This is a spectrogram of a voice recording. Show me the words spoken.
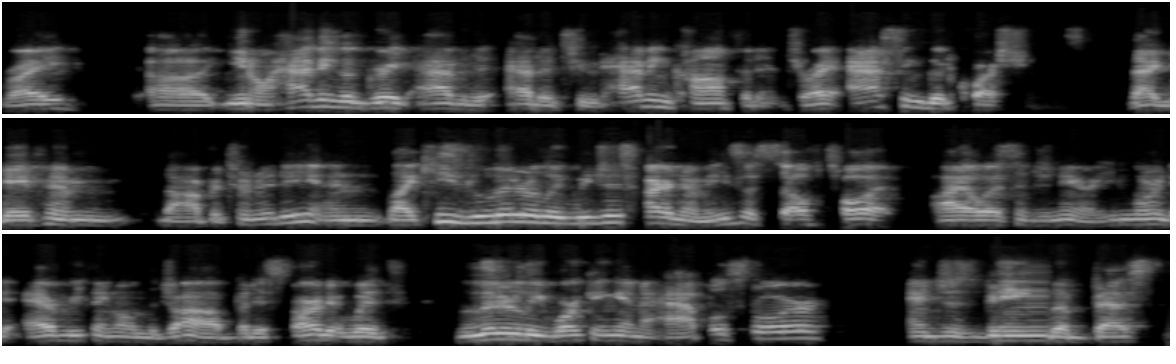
right? Uh, you know, having a great attitude, having confidence, right? Asking good questions. That gave him the opportunity, and like he's literally, we just hired him. He's a self-taught iOS engineer. He learned everything on the job, but it started with literally working in an Apple store and just being the best,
